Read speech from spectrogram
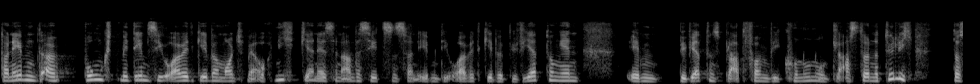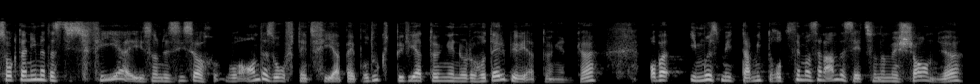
Daneben der Punkt, mit dem sich Arbeitgeber manchmal auch nicht gerne auseinandersetzen, sind eben die Arbeitgeberbewertungen, eben Bewertungsplattformen wie Kununu und Glassdoor. Natürlich da sagt er niemand, dass das fair ist und es ist auch woanders oft nicht fair, bei Produktbewertungen oder Hotelbewertungen. Gell? Aber ich muss mich damit trotzdem auseinandersetzen und einmal schauen, ja,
